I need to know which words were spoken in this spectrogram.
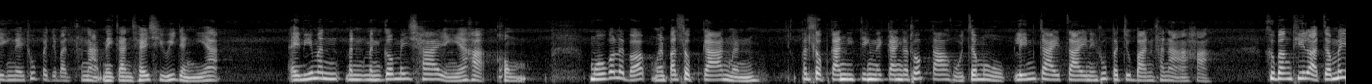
ริง ๆ ในทุกปัจจุบันขณะในการใช้ชีวิตอย่างเนี้ยไอ้นี้มันมันมันก็ไม่ใช่อย่างเงี้ยค่ะ ของโมก็เลยบอกว่าเหมือนประสบการณ์เหมือนประสบการณ์จริงๆในการกระทบตาหูจมูก ลิ้นกายใจในทุกปัจจุบันขณะค่ะ คือบางทีเราจะไม่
